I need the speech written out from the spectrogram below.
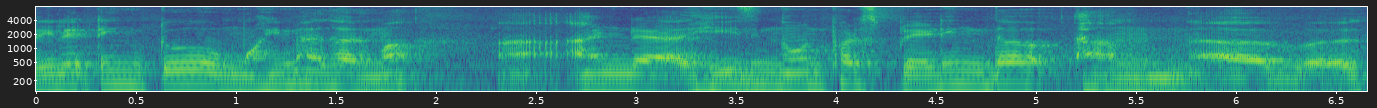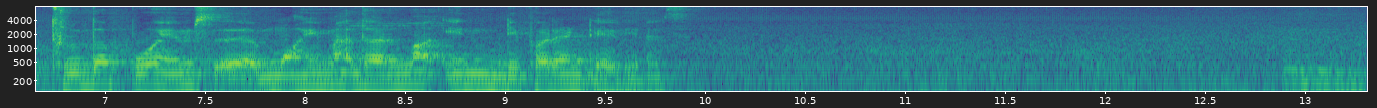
relating to Mahima Dharma and he is known for spreading the through the poems Mahima Dharma in different areas Mm-hmm.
